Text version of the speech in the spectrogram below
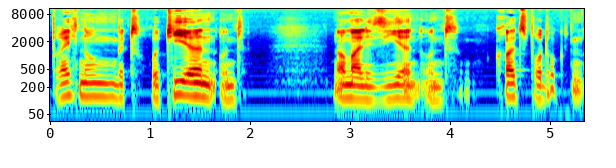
Berechnungen, mit Rotieren und Normalisieren und Kreuzprodukten.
